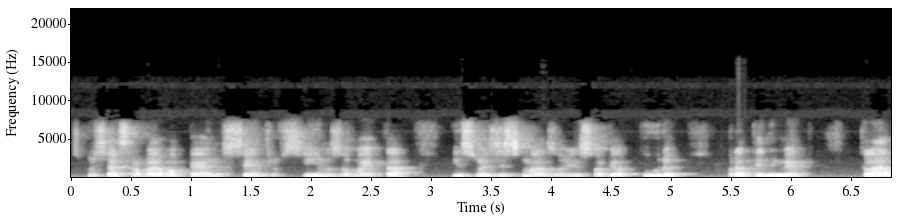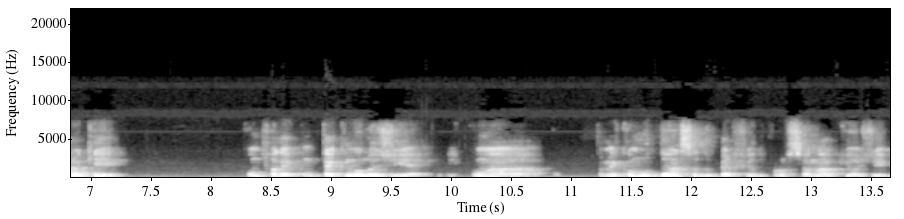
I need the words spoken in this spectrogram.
os policiais trabalhavam a pé no centro, oficinas ou Maitá, isso não existe mais. Hoje é só viatura para atendimento. Claro que como falei, com tecnologia e com a também com a mudança do perfil do profissional, que hoje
